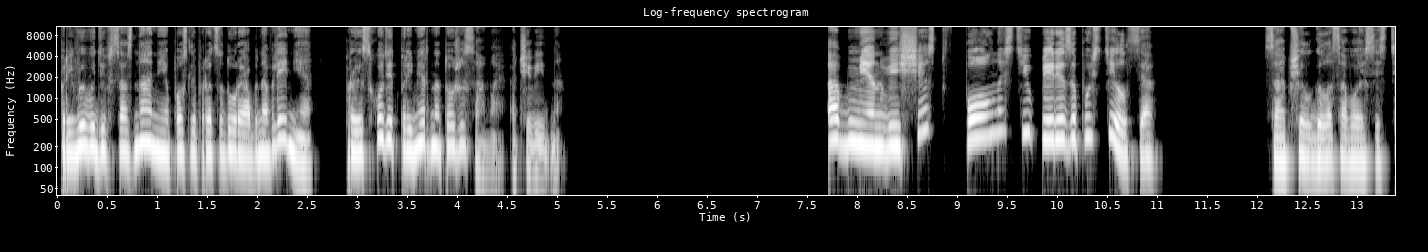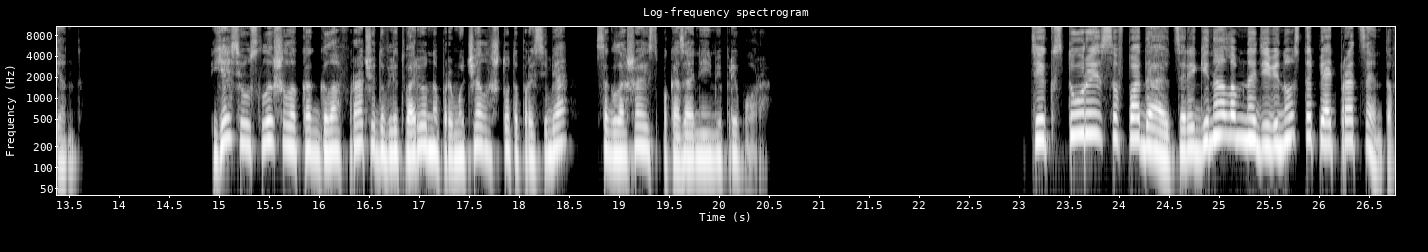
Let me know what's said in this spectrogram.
При выводе в сознание после процедуры обновления происходит примерно то же самое, очевидно. «Обмен веществ полностью перезапустился», — сообщил голосовой ассистент. Яся услышала, как главврач удовлетворенно промычал что-то про себя, соглашаясь с показаниями прибора. Текстуры совпадают с оригиналом на 95%.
